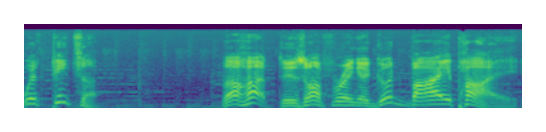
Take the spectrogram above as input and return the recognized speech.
with pizza? The Hut is offering a goodbye pie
